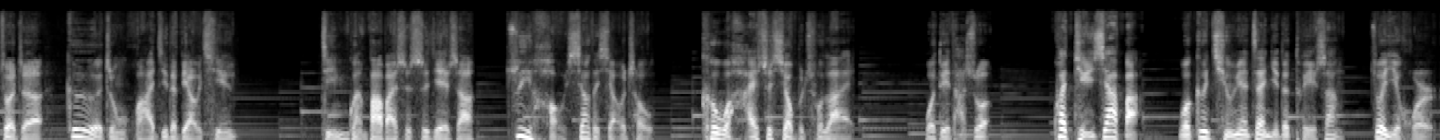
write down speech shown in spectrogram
做着各种滑稽的表情。尽管爸爸是世界上最好笑的小丑，可我还是笑不出来。我对他说：“快停下吧，我更情愿在你的腿上坐一会儿。”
